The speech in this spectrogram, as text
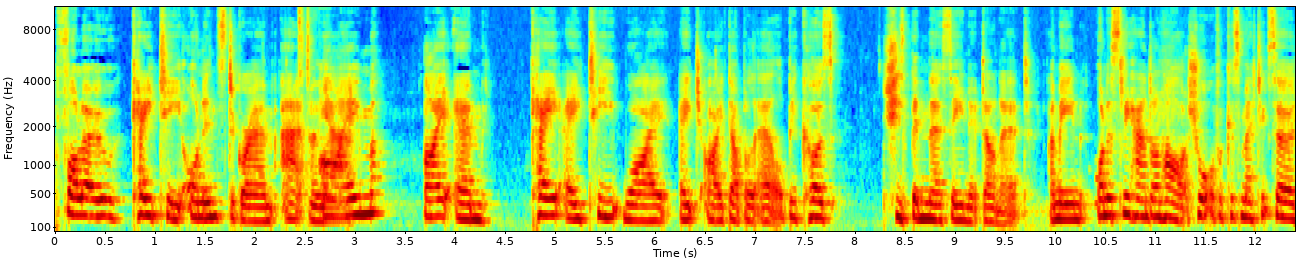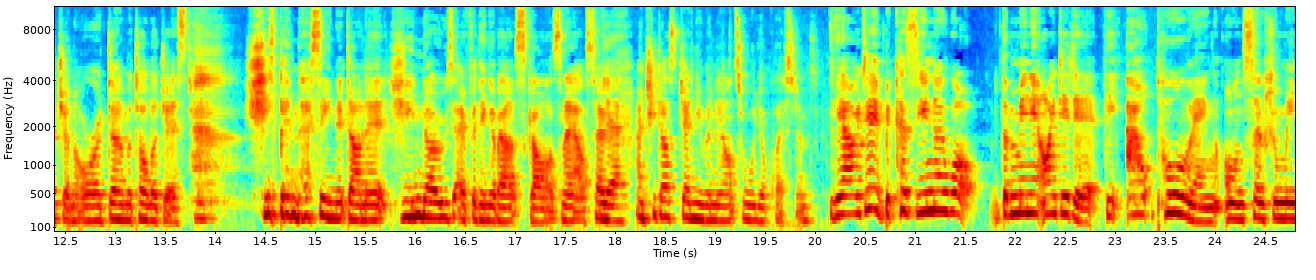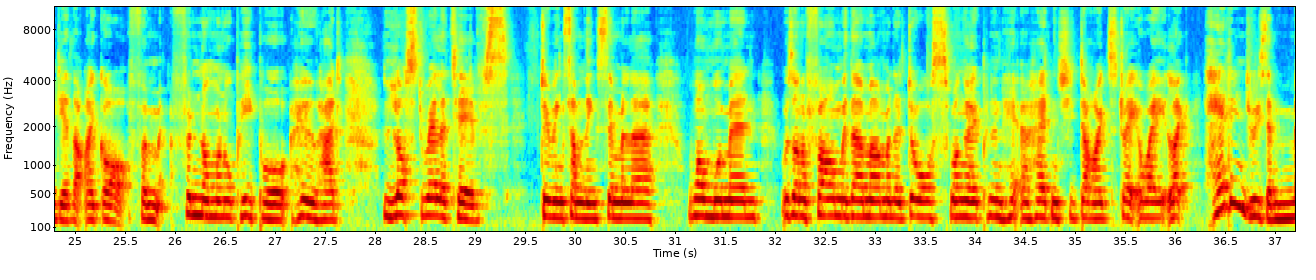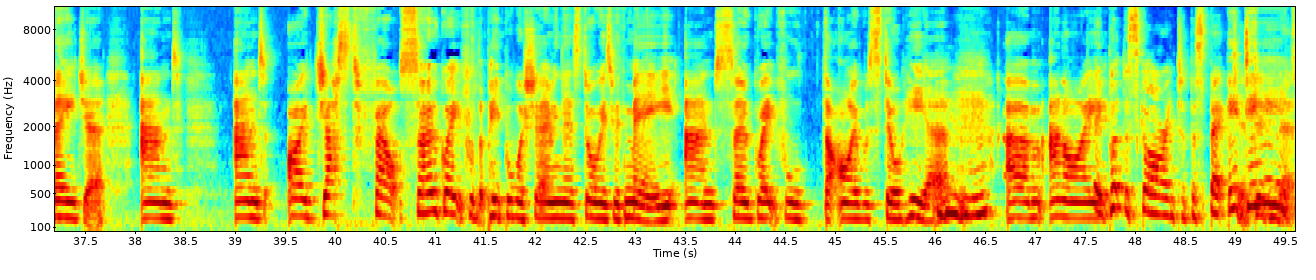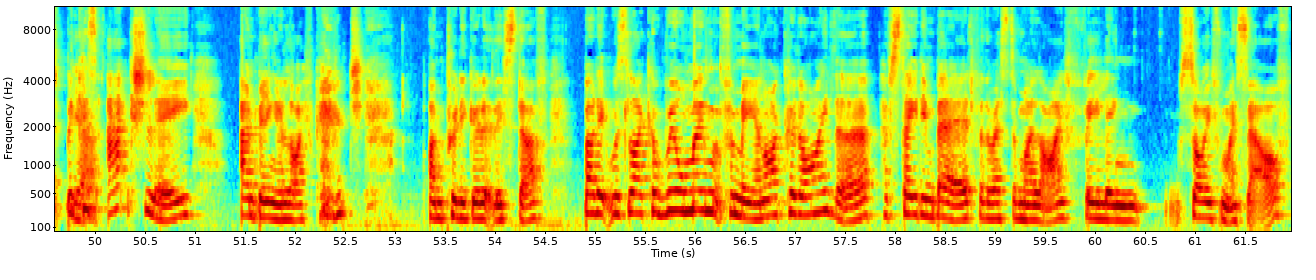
Follow Katy on Instagram at Oh, yeah. I'm I am K A T Y H I L L because she's been there, seen it, done it. I mean, honestly, hand on heart, short of a cosmetic surgeon or a dermatologist, she's been there, seen it, done it. She knows everything about scars now. So, Yeah. and she does genuinely answer all your questions. Yeah, I do because you know what? The minute I did it, the outpouring on social media that I got from phenomenal people who had lost relatives doing something similar. One woman was on a farm with her mum and a door swung open and hit her head and she died straight away. Like head injuries are major and and I just felt so grateful that people were sharing their stories with me and so grateful that I was still here. Um, and I It put the scar into perspective, it didn't it? because Yeah. actually, and being a life coach, I'm pretty good at this stuff. But it was like a real moment for me, and I could either have stayed in bed for the rest of my life feeling sorry for myself,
